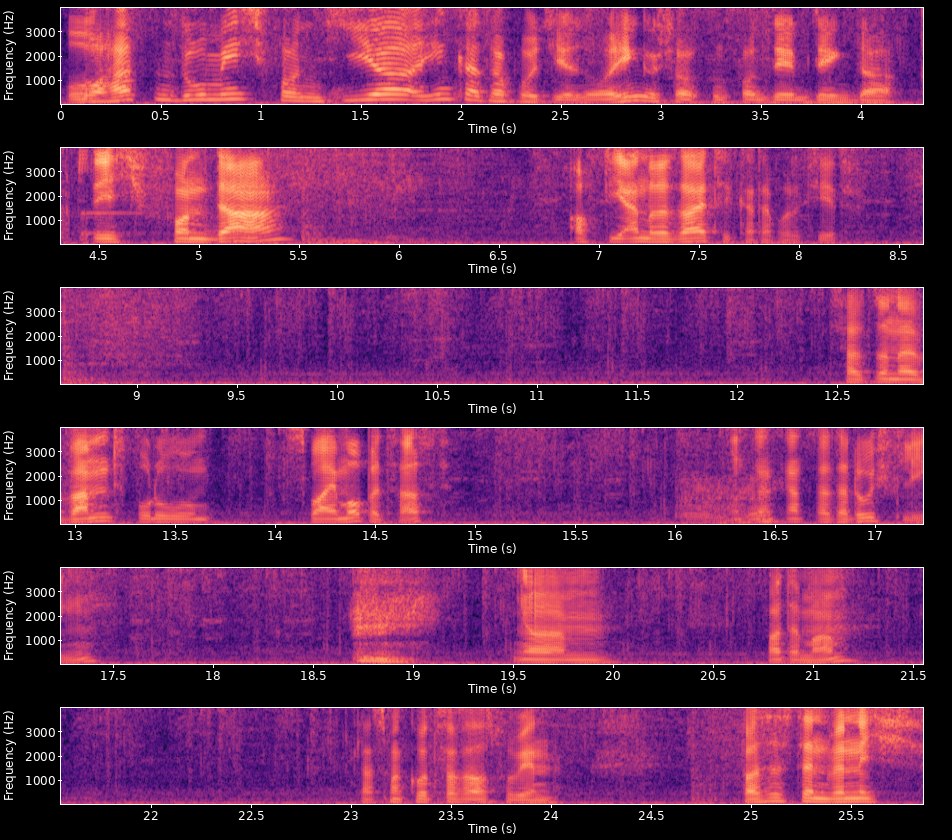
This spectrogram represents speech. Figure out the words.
Wo hast denn du mich von hier hinkatapultiert oder hingeschossen von dem Ding da? dich von da auf die andere Seite katapultiert. Ist halt so eine Wand, wo du zwei Mopeds hast. Und dann kannst du halt da durchfliegen. Ähm, warte mal. Lass mal kurz was ausprobieren. Was ist denn, wenn ich...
